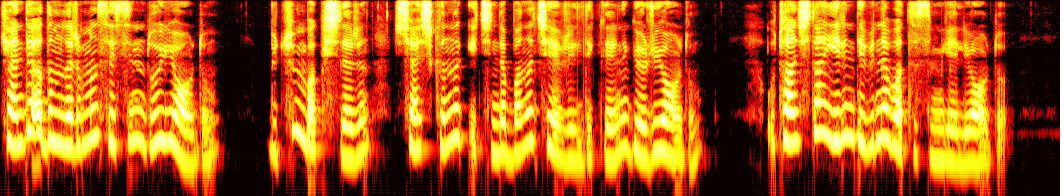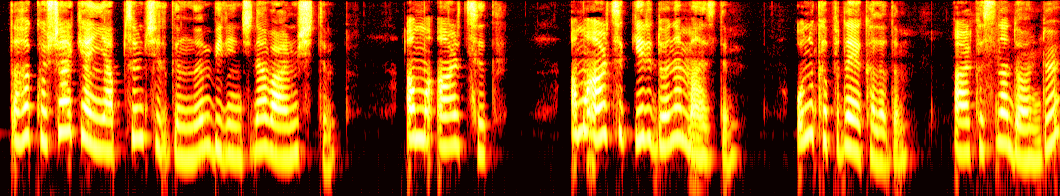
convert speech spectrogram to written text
Kendi adımlarımın sesini duyuyordum. Bütün bakışların şaşkınlık içinde bana çevrildiklerini görüyordum. Utançtan yerin dibine batasım geliyordu. Daha koşarken yaptığım çılgınlığın bilincine varmıştım. Ama artık, ama artık geri dönemezdim. Onu kapıda yakaladım. Arkasına döndü,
